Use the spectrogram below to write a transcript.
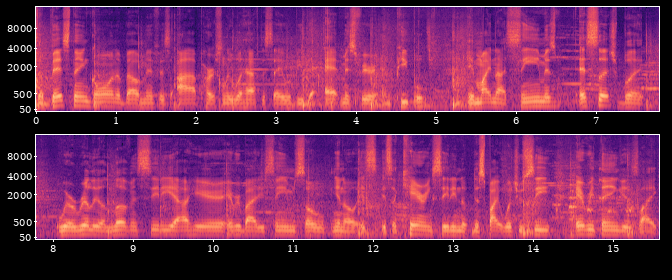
The best thing going about Memphis, I personally would have to say, would be the atmosphere and people. It might not seem as as such, but we're really a loving city out here. Everybody seems so, you know, it's it's a caring city despite what you see. Everything is like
